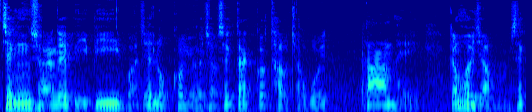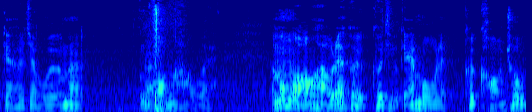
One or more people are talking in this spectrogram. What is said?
正常嘅 B B 或者六个月佢就识得个头就会担起，咁佢就唔识嘅，佢就会咁样往后嘅。咁往後咧，佢佢條頸冇力，佢 control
